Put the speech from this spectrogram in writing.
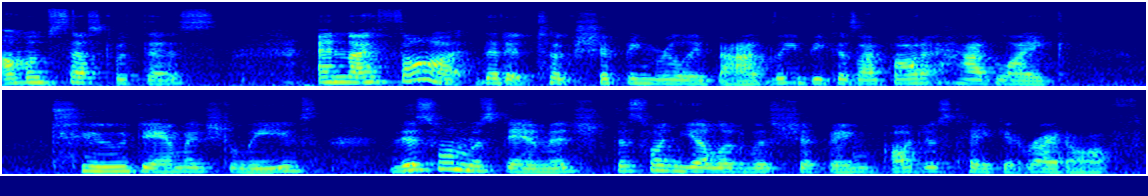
I'm obsessed with this. And I thought that it took shipping really badly because I thought it had like two damaged leaves. This one was damaged. This one yellowed with shipping. I'll just take it right off.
